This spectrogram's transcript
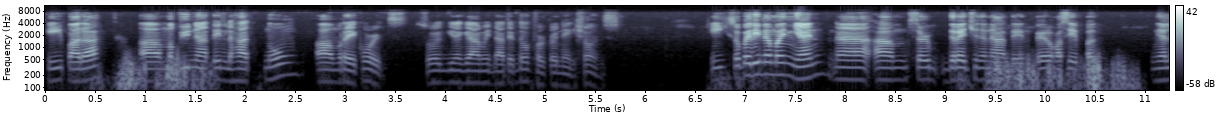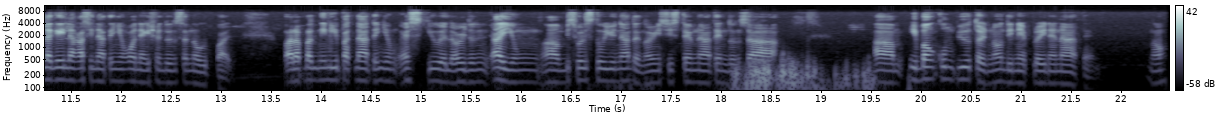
Okay, para uh, mag-view natin lahat ng um, records. So, ginagamit natin to for connections. Okay, so pwede naman yan na um, serve diretso na natin. Pero kasi pag nilalagay lang kasi natin yung connection dun sa notepad, para pag nilipat natin yung SQL or dun, ay, yung uh, Visual Studio natin or yung system natin dun sa um, ibang computer, no, dineploy na natin, no?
